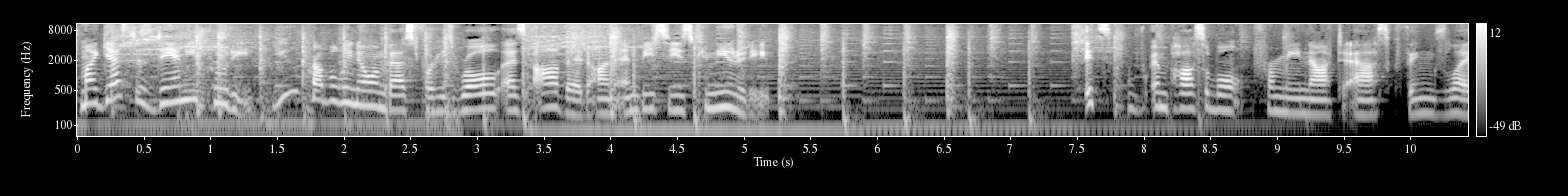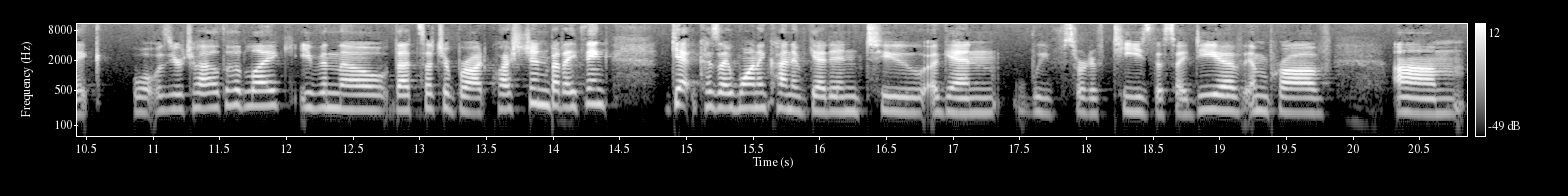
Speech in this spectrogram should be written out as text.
My guest is Danny Pudi. You probably know him best for his role as Abed on NBC's Community. It's impossible for me not to ask things like, what was your childhood like even though that's such a broad question but i think get because i want to kind of get into again we've sort of teased this idea of improv um,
